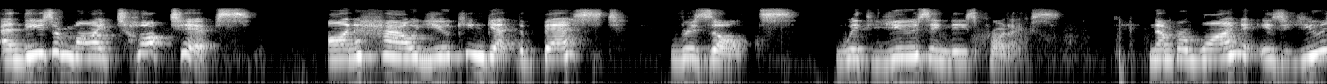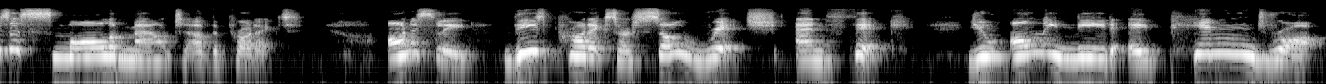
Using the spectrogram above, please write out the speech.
And these are my top tips on how you can get the best results with using these products. Number one is use a small amount of the product. Honestly, these products are so rich and thick, you only need a pin drop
